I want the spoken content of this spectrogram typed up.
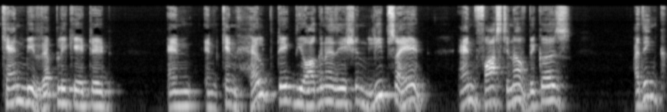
can be replicated and and can help take the organization leaps ahead and fast enough because i think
